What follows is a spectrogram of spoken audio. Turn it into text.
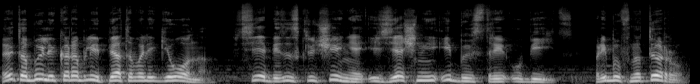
Это были корабли Пятого Легиона, все без исключения изящные и быстрые убийцы. Прибыв на Терру,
